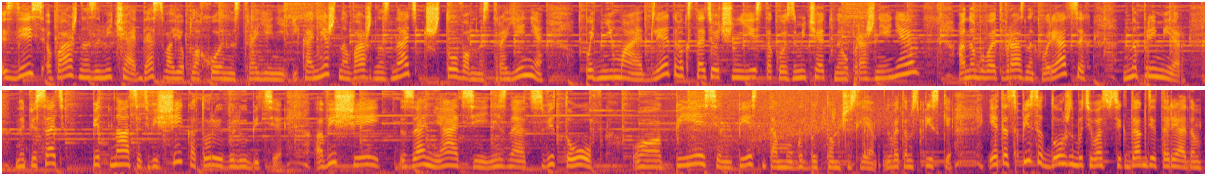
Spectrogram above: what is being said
Здесь важно замечать, да, свое плохое настроение. И, конечно, важно знать, что вам настроение поднимает. Для этого, кстати, очень есть такое замечательное упражнение. Оно бывает в разных вариациях. Например, написать 15 вещей, которые вы любите. Вещей, занятий, не знаю, цветов, э, песен. Песни там могут быть в том числе в этом списке. И этот список должен быть у вас всегда где-то рядом.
